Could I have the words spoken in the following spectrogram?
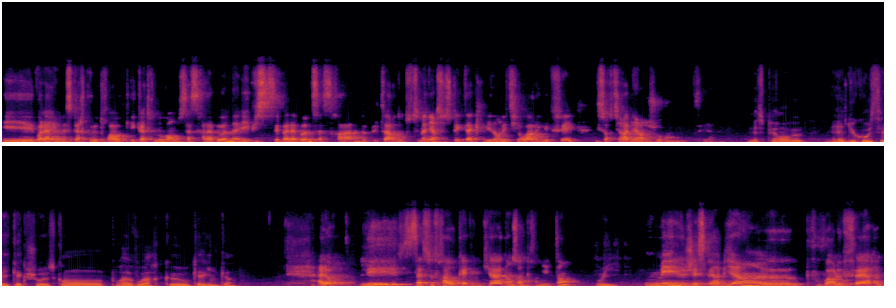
Et voilà, et on espère que le 3 et 4 novembre, ça sera la bonne. Et puis, si c'est pas la bonne, ça sera un peu plus tard. De toute manière, ce spectacle, il est dans les tiroirs, il est fait, il sortira bien un jour. Hein. Espérons-le. Et du coup, c'est quelque chose qu'on pourra voir que au Kalinka? Alors, les, ça se fera au Kalinka dans un premier temps. Oui. Mais j'espère bien euh, pouvoir le faire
